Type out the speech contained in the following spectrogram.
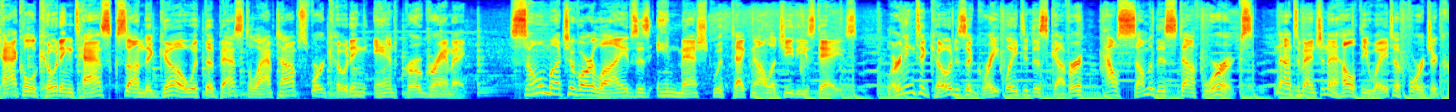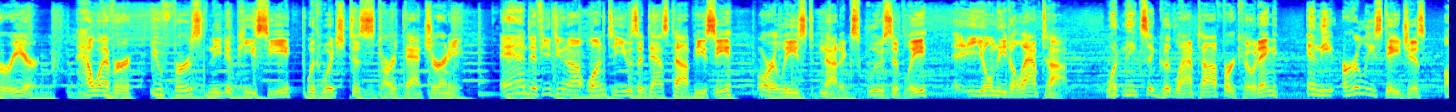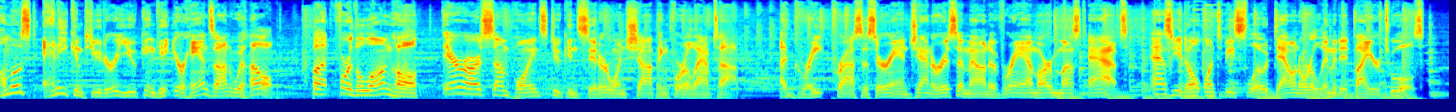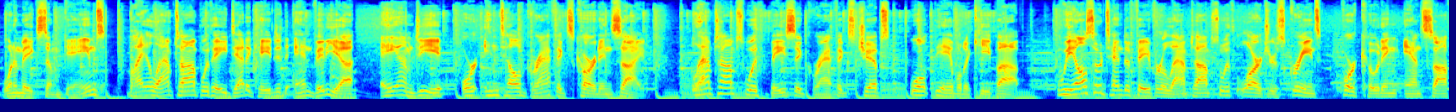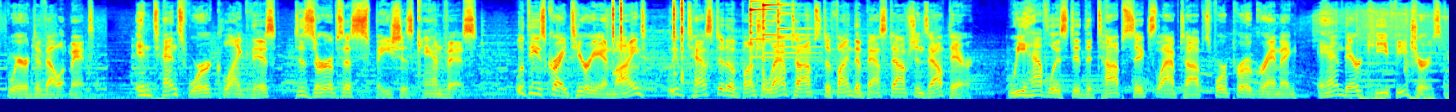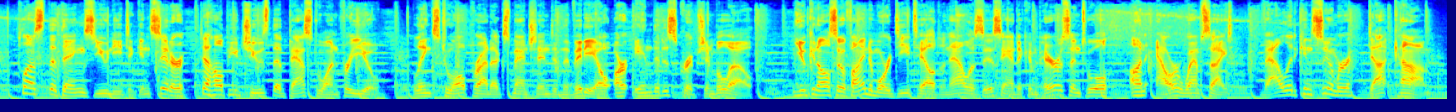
Tackle coding tasks on the go with the best laptops for coding and programming. So much of our lives is enmeshed with technology these days. Learning to code is a great way to discover how some of this stuff works, not to mention a healthy way to forge a career. However, you first need a PC with which to start that journey. And if you do not want to use a desktop PC, or at least not exclusively, you'll need a laptop. What makes a good laptop for coding? In the early stages, almost any computer you can get your hands on will help. But for the long haul, there are some points to consider when shopping for a laptop. A great processor and generous amount of RAM are must-haves, as you don't want to be slowed down or limited by your tools. Want to make some games? Buy a laptop with a dedicated NVIDIA, AMD, or Intel graphics card inside. Laptops with basic graphics chips won't be able to keep up. We also tend to favor laptops with larger screens for coding and software development. Intense work like this deserves a spacious canvas. With these criteria in mind, we've tested a bunch of laptops to find the best options out there. We have listed the top 6 laptops for programming and their key features, plus the things you need to consider to help you choose the best one for you. Links to all products mentioned in the video are in the description below. You can also find a more detailed analysis and a comparison tool on our website, validconsumer.com.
